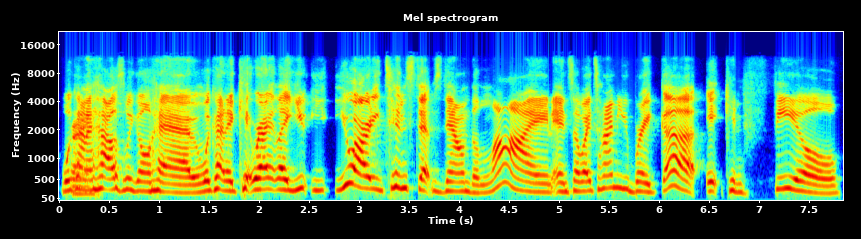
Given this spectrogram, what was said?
what right. kind of house we gonna have and what kind of kid, right? Like you, you already 10 steps down the line. And so by the time you break up, it can feel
